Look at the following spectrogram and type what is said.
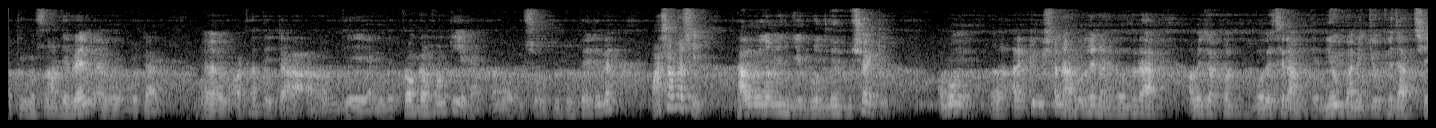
একটি ঘোষণা দেবেন এবং আহ, অর্থাৎ এটা যে আমাদের প্রজ্ঞাপনটি এটা আপনারা অবশ্যই অতি দ্রুতই দেবেন। পাশাপাশি সার্বজনীন যে বদলির বিষয়টি এবং আরেকটি বিষয় না বললে নয়। বন্ধুরা, আমি যখন বলেছিলাম যে নিয়োগ বাণিজ্য উঠে যাচ্ছে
